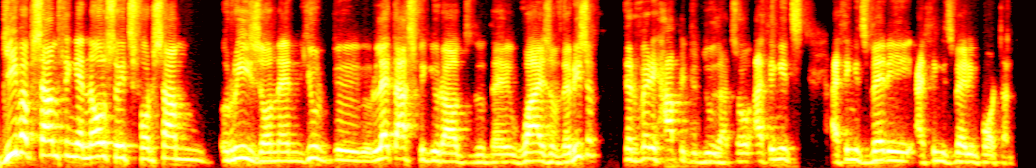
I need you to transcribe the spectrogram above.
give up something and also it's for some reason and you uh, let us figure out the whys of the reason they're very happy to do that. So i think it's i think it's very i think it's very important.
